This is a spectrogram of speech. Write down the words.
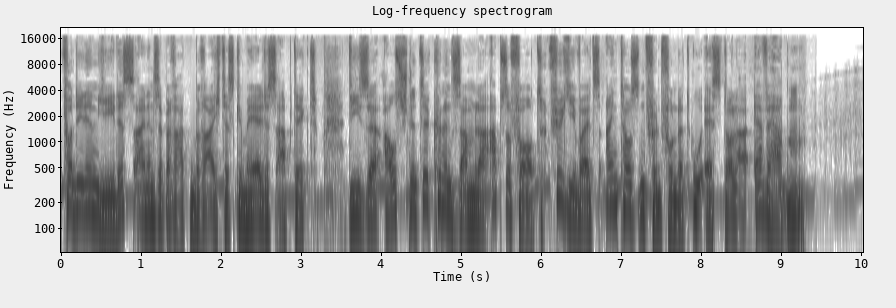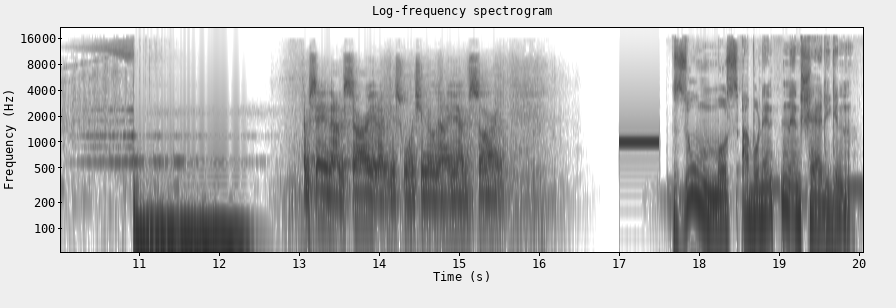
von denen jedes einen separaten Bereich des Gemäldes abdeckt. Diese Ausschnitte können Sammler ab sofort für jeweils 1500 US-Dollar erwerben. I'm saying that I'm sorry and I just want you to know that I am sorry. Zoom muss Abonnenten entschädigen.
